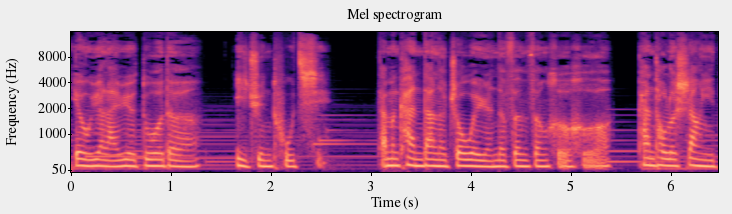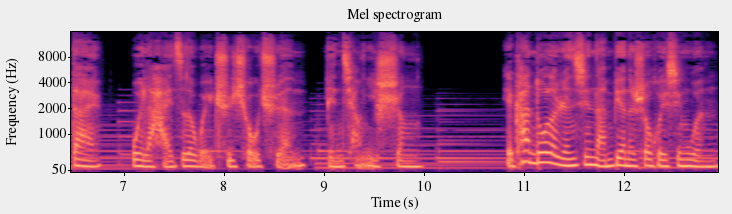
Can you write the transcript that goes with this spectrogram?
也有越来越多的异军突起，他们看淡了周围人的分分合合，看透了上一代为了孩子的委曲求全、勉强一生，也看多了人心难辨的社会新闻：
